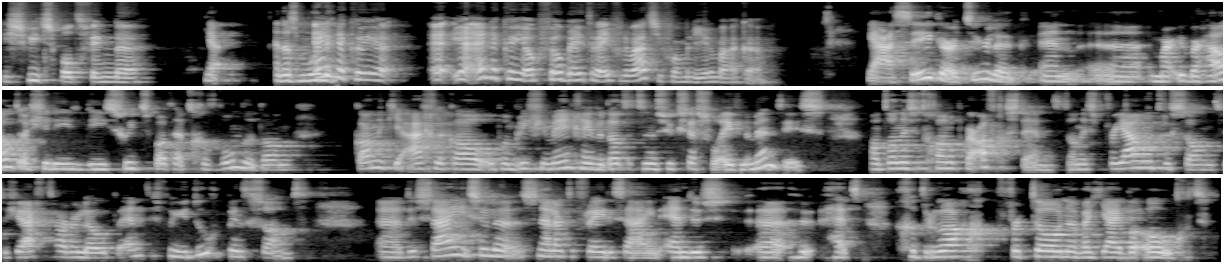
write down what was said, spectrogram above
Die sweet spot vinden. En dat is En moeilijk. dan kun je, eh, ja, en dan kun je ook veel betere evaluatieformulieren maken. Ja, zeker, tuurlijk. En, eh, maar überhaupt, als je die, die sweet spot hebt gevonden, dan kan ik je eigenlijk al op een briefje meegeven dat het een succesvol evenement is. Want dan is het gewoon op elkaar afgestemd. Dan is het voor jou interessant, dus jij gaat harder lopen. En het is voor je doelgroep interessant. Eh, dus zij zullen sneller tevreden zijn en dus het gedrag vertonen wat jij beoogt.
